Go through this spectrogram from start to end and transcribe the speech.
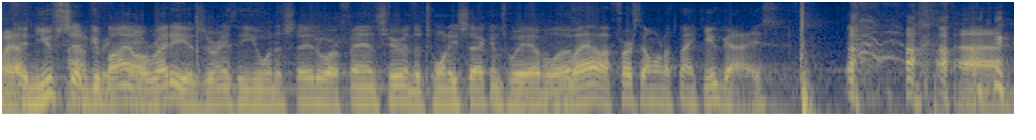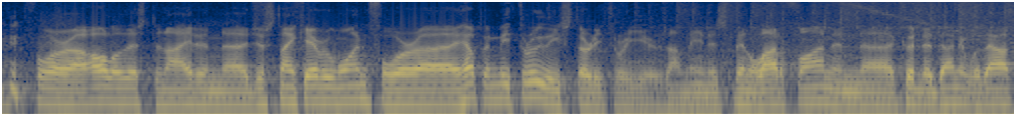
and you've said goodbye already. Is there anything you want to say to our fans here in the 20 seconds we have left? Well, first I want to thank you guys uh, for uh, all of this tonight, and uh, just thank everyone for uh, helping me through these 33 years. I mean, it's been a lot of fun, and uh, couldn't have done it without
